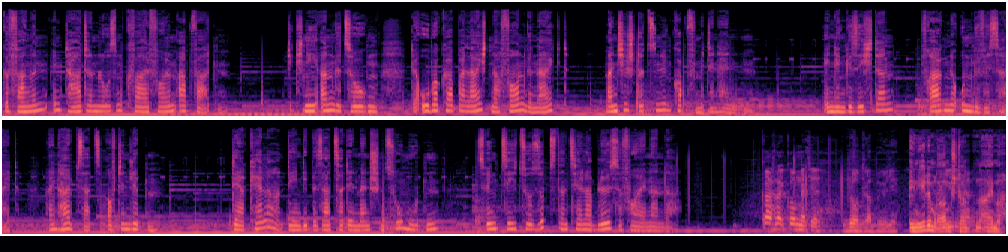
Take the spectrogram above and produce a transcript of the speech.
gefangen in tatenlosem, qualvollem Abwarten die Knie angezogen, der Oberkörper leicht nach vorn geneigt, manche stützen den Kopf mit den Händen. In den Gesichtern fragende Ungewissheit, ein Halbsatz auf den Lippen. Der Keller, den die Besatzer den Menschen zumuten, zwingt sie zu substanzieller Blöße voreinander. In jedem Raum standen Eimer.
